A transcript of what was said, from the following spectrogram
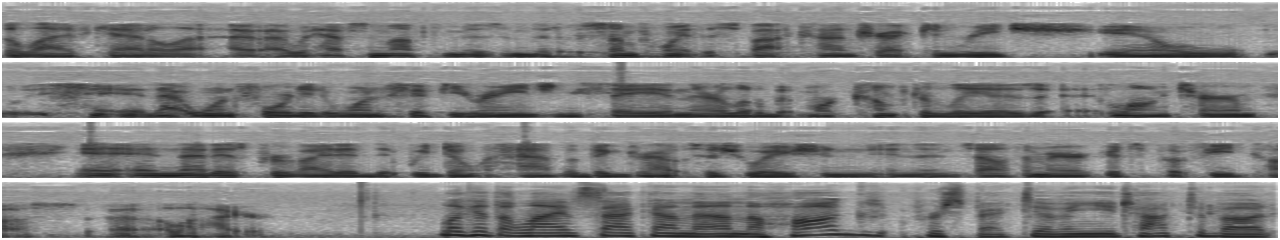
the live cattle, I, I would have some optimism that at some point the spot contract can reach you know that 140 to 150 range and stay in there a little bit more comfortably as long term, and, and that is provided that we don't have a big drought situation in, in South America to put feed costs uh, a lot higher look at the livestock on the, on the hog perspective, and you talked about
